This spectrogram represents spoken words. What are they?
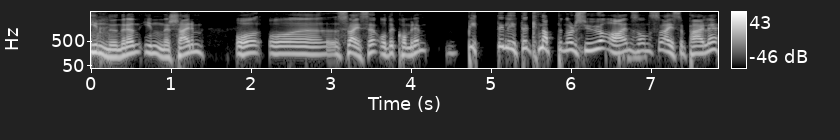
Innunder en innerskjerm og, og sveise, og det kommer en bitte lite knappenålshue av en sånn sveiseperle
